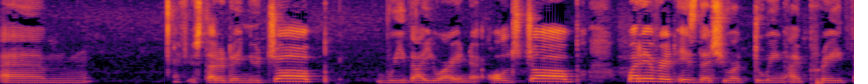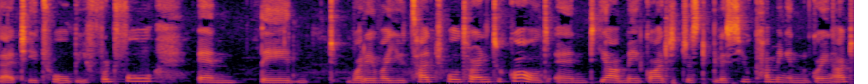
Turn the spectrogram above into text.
um, if you started a new job, whether you are in an old job whatever it is that you are doing, I pray that it will be fruitful and then whatever you touch will turn to gold. And yeah, may God just bless you coming and going out,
